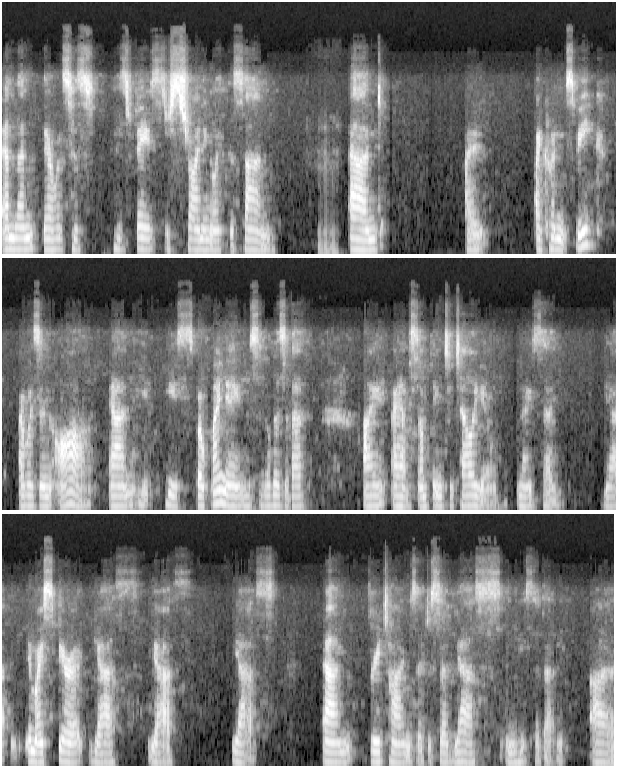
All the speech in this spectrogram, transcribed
and then there was his his face just shining like the sun. Mm. and i i couldn't speak. I was in awe. And he, he spoke my name. He said elizabeth i i have something to tell you. And i said yeah in my spirit yes yes yes. And three times i just said yes. And he said that uh,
